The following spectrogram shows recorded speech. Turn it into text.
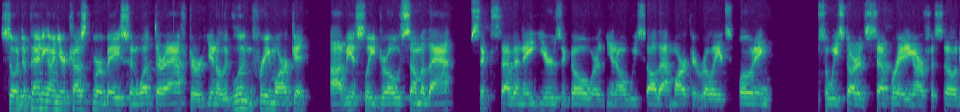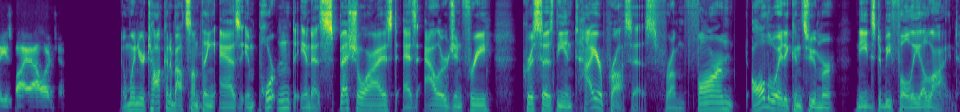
So, depending on your customer base and what they're after, you know, the gluten free market obviously drove some of that six, seven, eight years ago, where, you know, we saw that market really exploding so we started separating our facilities by allergen. And when you're talking about something as important and as specialized as allergen free, Chris says the entire process from farm all the way to consumer needs to be fully aligned.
